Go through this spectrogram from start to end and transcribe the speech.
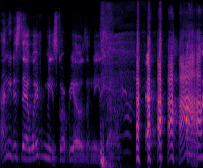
I need to stay away from these Scorpios and these. Um, I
